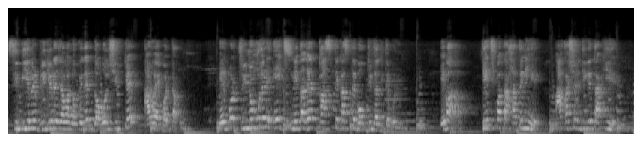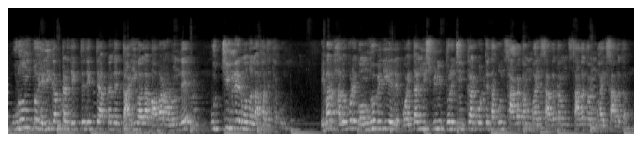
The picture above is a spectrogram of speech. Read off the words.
সিপিএম এর ব্রিগেডে যাওয়া লোকেদের ডবল শিফটে আরও একবার ডাকুন। এরপর তৃণমূলের এক্স নেতাদের কাস্তে কাস্তে বক্তৃতা দিতে বলুন। এবার তেজপাতা হাতে নিয়ে আকাশের দিকে তাকিয়ে উড়ন্ত হেলিকপ্টার দেখতে দেখতে আপনাদের দাড়িওয়ালা বাবার আনন্দে উচ্চিংড়ের মতো লাফাতে থাকুন। এবার ভালো করে গন্ধ বেরিয়ে এলে পঁয়তাল্লিশ মিনিট ধরে চিৎকার করতে থাকুন, স্বাগতম ভাই, স্বাগতম স্বাগতম ভাই, স্বাগতম।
